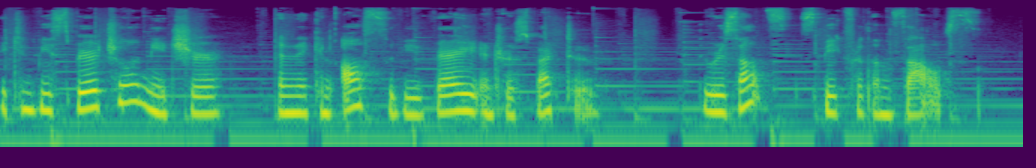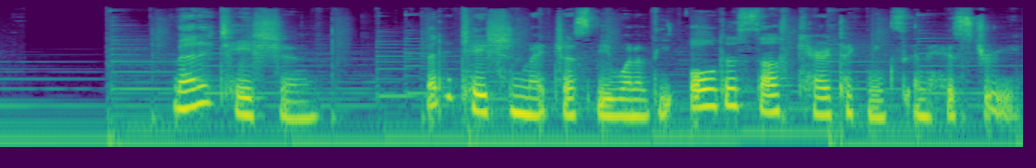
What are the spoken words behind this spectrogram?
It can be spiritual in nature, and it can also be very introspective. The results speak for themselves. Meditation Meditation might just be one of the oldest self care techniques in history.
